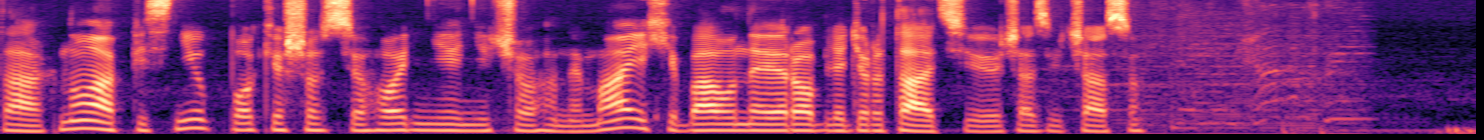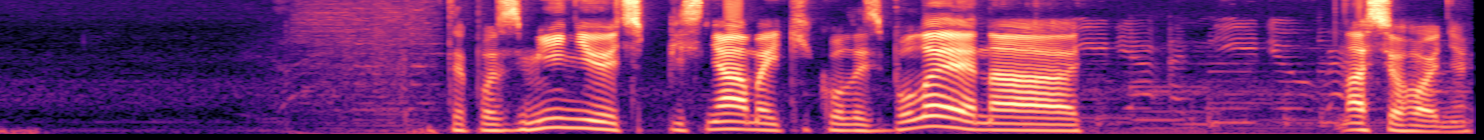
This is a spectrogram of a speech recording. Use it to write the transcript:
Так, ну а піснів поки що сьогодні нічого немає. Хіба вони роблять ротацію час від часу. Типу, змінюють піснями, які колись були, на. на сьогодні.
